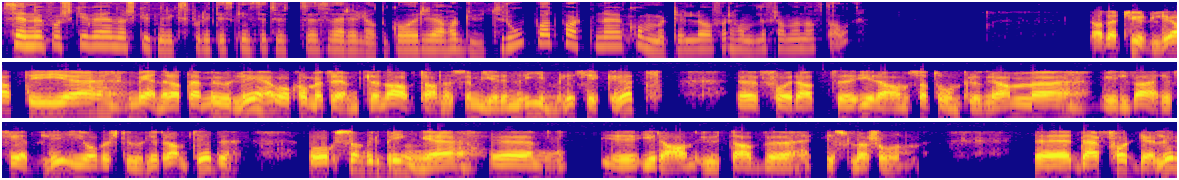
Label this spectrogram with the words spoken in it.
Seniorforsker ved Norsk utenrikspolitisk institutt, Sverre Loddgaard. Har du tro på at partene kommer til å forhandle fram en avtale? Ja, Det er tydelig at de eh, mener at det er mulig å komme frem til en avtale som gir en rimelig sikkerhet eh, for at eh, Irans atomprogram vil være fredelig i overskuelig framtid, og som vil bringe Iran ut av isolasjonen. Det er fordeler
